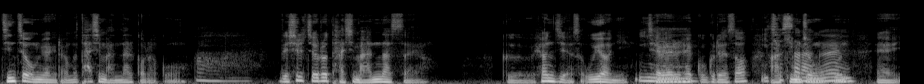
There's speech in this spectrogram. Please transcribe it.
진짜 운명이라면 다시 만날 거라고. 아, 근데 실제로 다시 만났어요. 그 현지에서 우연히 예. 재회를 했고 그래서 이 아. 김종욱은 예,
